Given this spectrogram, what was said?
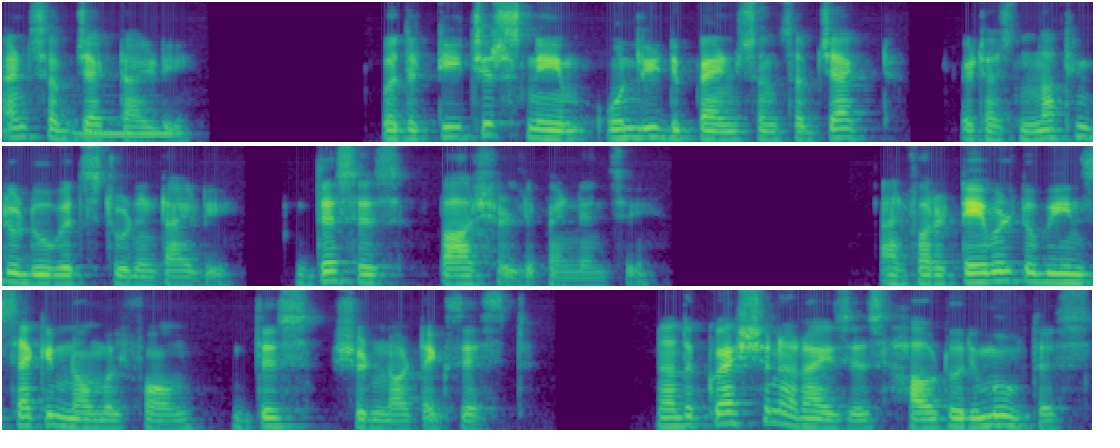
and subject hmm. ID. But the teacher's name only depends on subject. It has nothing to do with student ID. This is partial dependency. And for a table to be in second normal form, this should not exist. Now the question arises how to remove this.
